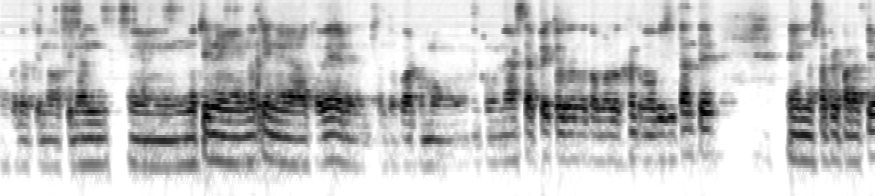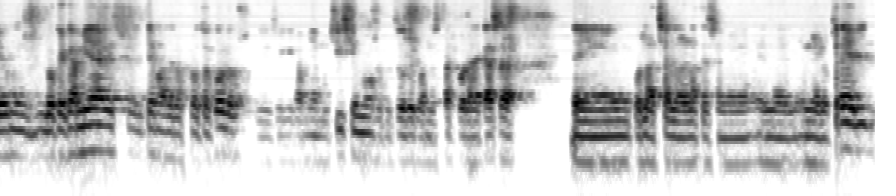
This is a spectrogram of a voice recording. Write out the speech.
yo creo que no, al final eh, no, tiene, no tiene nada que ver, tanto jugar como, como en este aspecto tanto como local como visitante. En nuestra preparación lo que cambia es el tema de los protocolos, que sí que cambia muchísimo, sobre todo cuando estás fuera de casa, eh, pues la charla la haces en, en en el hotel,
